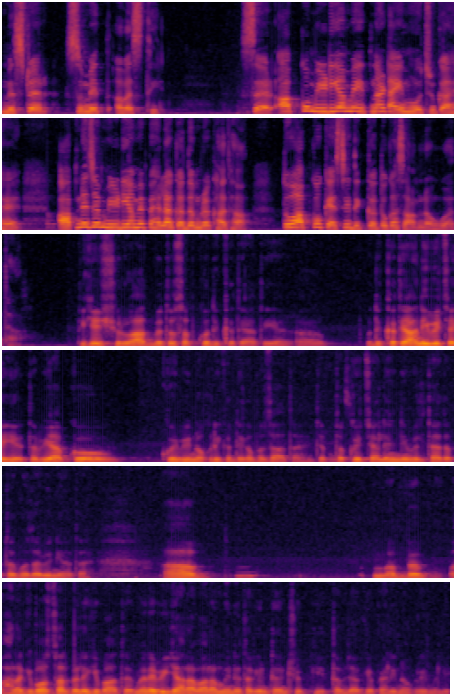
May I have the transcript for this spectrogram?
मिस्टर सुमित अवस्थी। सर, आपको मीडिया में इतना टाइम हो चुका है। आपने जब मीडिया में पहला कदम रखा था तो आपको कैसी दिक्कतों का सामना हुआ था? देखिए, शुरुआत में तो सबको दिक्कतें आती है। दिक्कतें आनी भी चाहिए, तभी आपको कोई भी नौकरी करने का मज़ा आता है। जब तक कोई चैलेंज नहीं मिलता है, तब तक मज़ा भी नहीं आता है। अब हालाँकि बहुत साल पहले की बात है, मैंने भी 11-12 महीने तक इंटर्नशिप की, तब जाके पहली नौकरी मिली।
